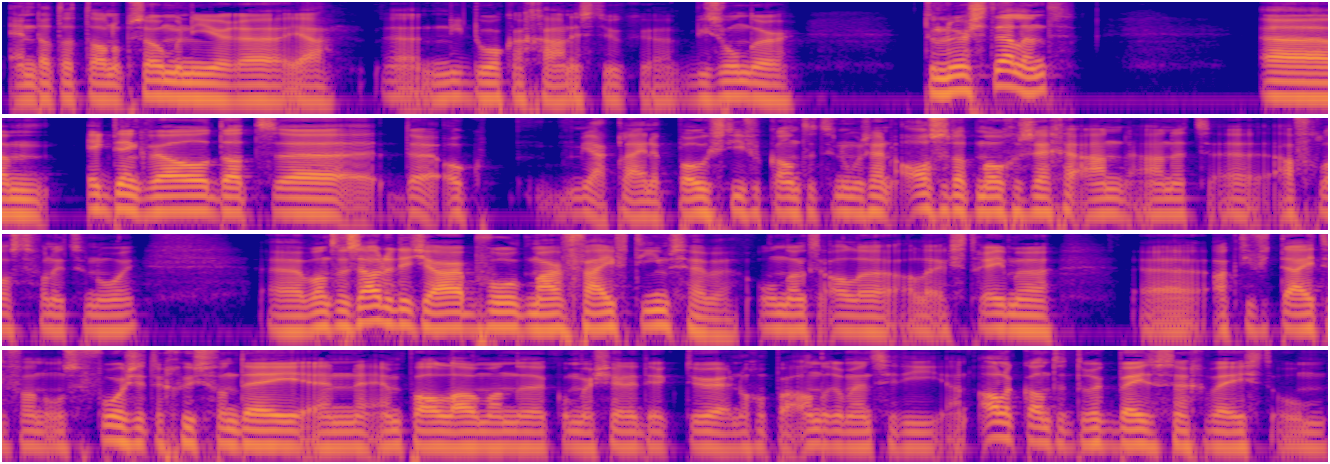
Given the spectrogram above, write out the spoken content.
En dat dat dan op zo'n manier, uh, ja, uh, niet door kan gaan is natuurlijk bijzonder teleurstellend. Um, ik denk wel dat er ook ja, kleine positieve kanten te noemen zijn, als we dat mogen zeggen aan, aan het uh, afgelasten van dit toernooi. Uh, want we zouden dit jaar bijvoorbeeld maar vijf teams hebben, ondanks alle, alle extreme uh, activiteiten van onze voorzitter Guus van D. En, en Paul Lauwman, de commerciële directeur, en nog een paar andere mensen die aan alle kanten druk bezig zijn geweest om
